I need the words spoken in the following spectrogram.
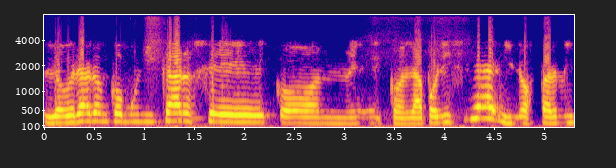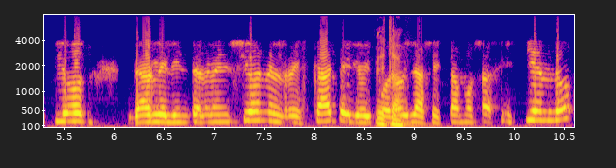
lograron comunicarse con, con la policía y nos permitió darle la intervención, el rescate y hoy por hoy las estamos asistiendo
